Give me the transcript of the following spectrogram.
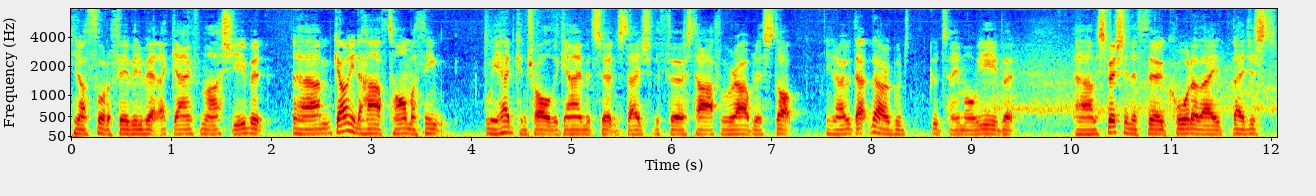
you know I thought a fair bit about that game from last year, but um, going into half time, I think we had control of the game at certain stages for the first half, and we were able to stop. You know, that, they were a good good team all year, but um, especially in the third quarter, they, they just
